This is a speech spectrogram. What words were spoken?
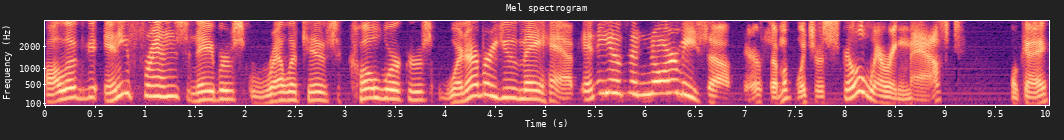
all of you, any friends, neighbors, relatives, co-workers, whatever you may have, any of the normies out there, some of which are still wearing masks, okay?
